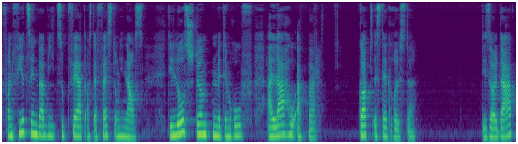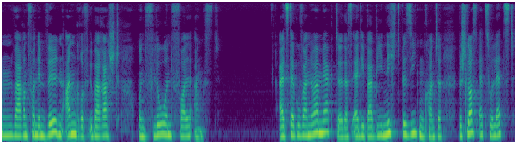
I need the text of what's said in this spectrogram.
von vierzehn Babi zu Pferd aus der Festung hinaus, die losstürmten mit dem Ruf Allahu Akbar. Gott ist der Größte. Die Soldaten waren von dem wilden Angriff überrascht und flohen voll Angst. Als der Gouverneur merkte, dass er die Babi nicht besiegen konnte, beschloss er zuletzt,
